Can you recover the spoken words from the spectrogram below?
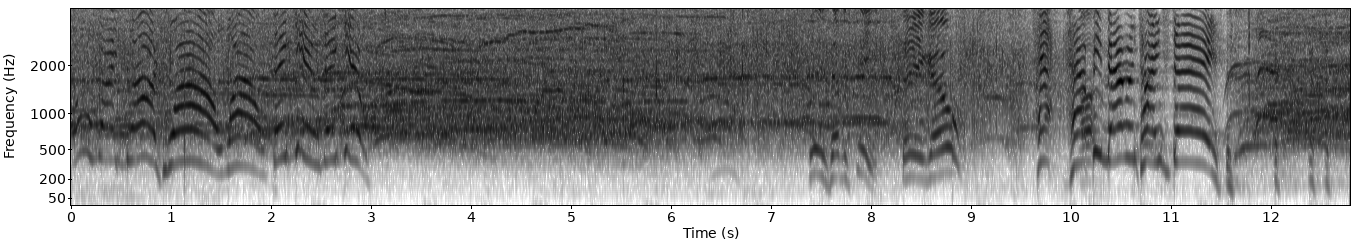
Oh my gosh! Wow! Wow! Thank you! Thank you! Please have a seat. There you go. Ha- happy uh, Valentine's Day,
